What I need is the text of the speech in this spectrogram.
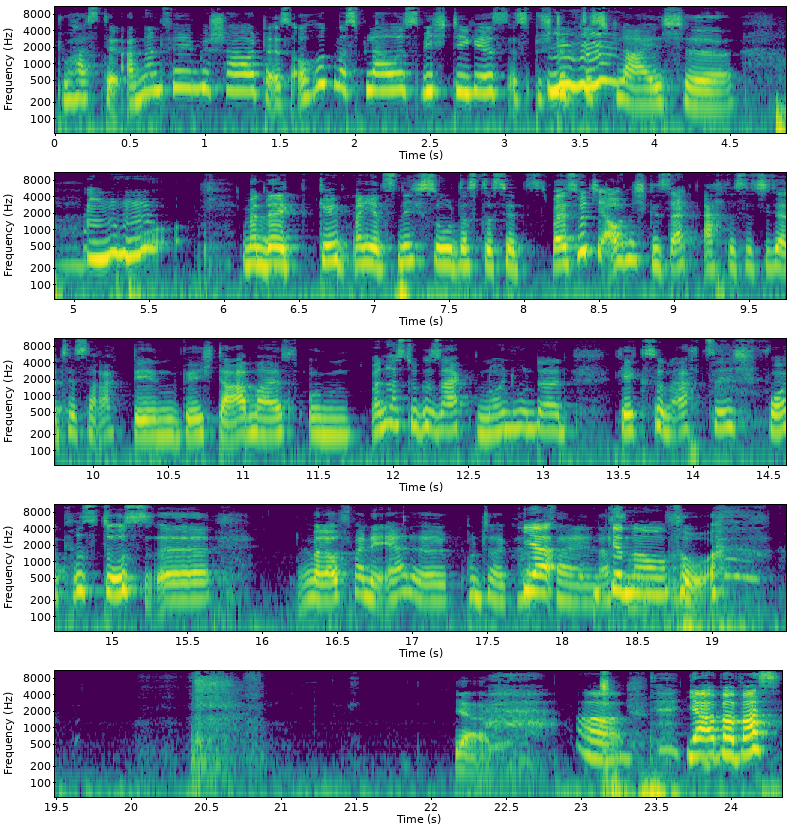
du hast den anderen Film geschaut, da ist auch irgendwas Blaues, Wichtiges, ist bestimmt mhm. das Gleiche. Mhm. Ich meine, da geht man jetzt nicht so, dass das jetzt, weil es wird ja auch nicht gesagt, ach, das ist dieser Tesserakt, den wir ich damals um, wann hast du gesagt, 986 vor Christus äh, mal auf meine Erde runterfallen ja, lassen. Genau. So. ja. Ah. Ja, aber was,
